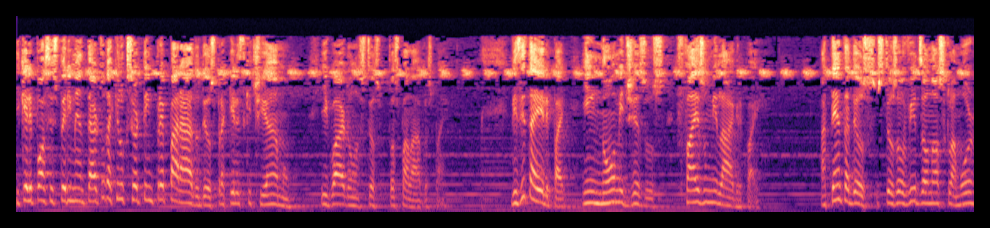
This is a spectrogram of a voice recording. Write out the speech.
E que ele possa experimentar tudo aquilo que o Senhor tem preparado, Deus, para aqueles que te amam e guardam as teus, tuas palavras, Pai. Visita ele, Pai, e em nome de Jesus, faz um milagre, Pai. Atenta, Deus, os teus ouvidos ao nosso clamor,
